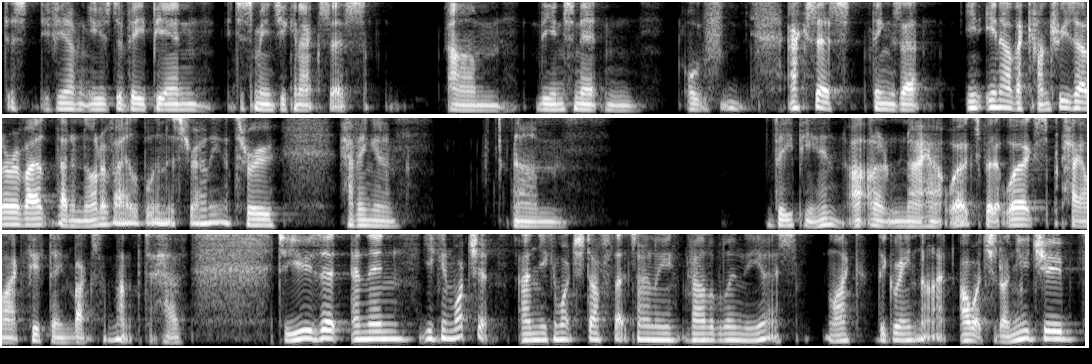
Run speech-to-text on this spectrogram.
just if you haven't used a VPN, it just means you can access um, the internet and or access things that in, in, other countries that are avail- that are not available in Australia through having a um, VPN. I, don't know how it works, but it works. Pay like 15 bucks a month to have to use it, and then you can watch it. And you can watch stuff that's only available in the US, like The Green Knight. I watch it on YouTube.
